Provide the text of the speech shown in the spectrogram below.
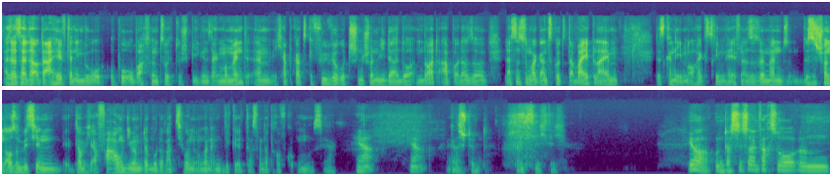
also was halt auch da hilft, dann in Beobachtung zurückzuspiegeln, sagen, Moment, ähm, ich habe gerade das Gefühl, wir rutschen schon wieder dort und dort ab oder so, lass uns doch mal ganz kurz dabei bleiben. Das kann eben auch extrem helfen. Also wenn man, das ist schon auch so ein bisschen, glaube ich, Erfahrung, die man mit der Moderation irgendwann entwickelt, dass man da drauf gucken muss. Ja, ja, ja das ja, stimmt. Ganz wichtig. Ja, und das ist einfach so ähm,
